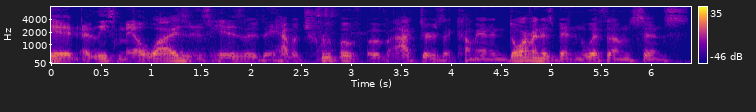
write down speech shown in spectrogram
In at least male wise is his. They have a troupe of, of actors that come in, and Dorman has been with them since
